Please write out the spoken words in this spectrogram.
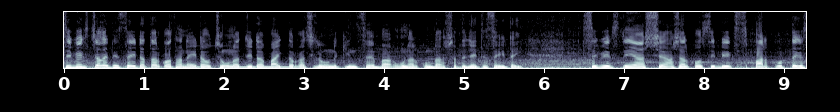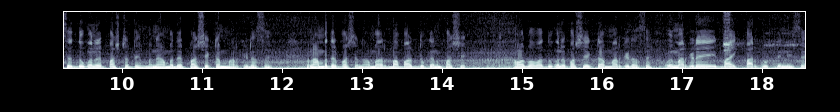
সিবিএক্স চালাইতেছে, এটা তার কথা না এটা হচ্ছে ওনার যেটা বাইক দরকার ছিল, উনি কিনছে বা ওনার কোনটার সাথে যাইতেছে, এটাই। সিবিএক্স নিয়ে আসছে, আসার পর সিবিএক্স পার্ক করতে গেছে দোকানের পাশটাতে। মানে আমাদের পাশে একটা মার্কেট আছে। মানে আমাদের পাশে না, আমার বাবার দোকানের পাশে। আমার বাবার দোকানের পাশে একটা মার্কেট আছে। ওই মার্কেটে বাইক পার করতে নিছে।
